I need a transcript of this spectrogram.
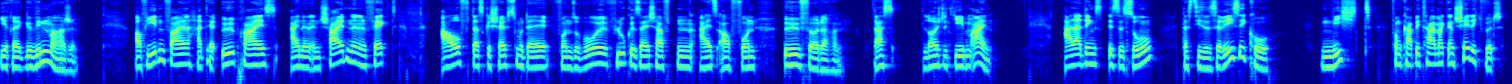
ihre Gewinnmarge. Auf jeden Fall hat der Ölpreis einen entscheidenden Effekt auf das Geschäftsmodell von sowohl Fluggesellschaften als auch von Ölförderern. Das leuchtet jedem ein. Allerdings ist es so, dass dieses Risiko nicht vom Kapitalmarkt entschädigt wird.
